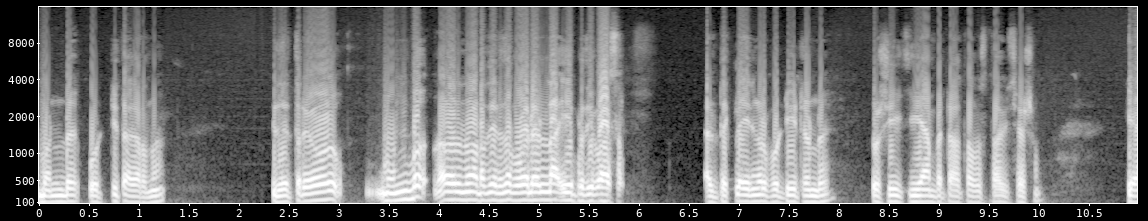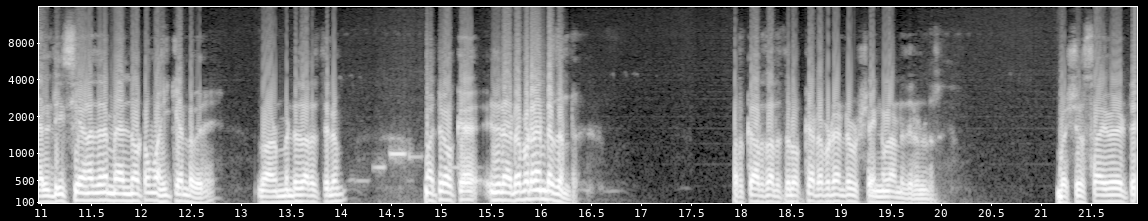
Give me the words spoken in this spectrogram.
ബണ്ട് പൊട്ടി തകർന്ന് ഇത് എത്രയോ മുമ്പ് നടന്നിരുന്ന പോലെയുള്ള ഈ പ്രതിഭാസം. ഇലക്ട്രിക് ലൈനുകൾ പൊട്ടിയിട്ടുണ്ട്. കൃഷി ചെയ്യാൻ പറ്റാത്ത അവസ്ഥ വിശേഷം. കെ എൽ ഡി സി ആണ് ഇതിനെ മേൽനോട്ടം വഹിക്കേണ്ടവര്. ഗവൺമെന്റ് തലത്തിലും മറ്റുമൊക്കെ ഇതിൽ ഇടപെടേണ്ടതുണ്ട്. സർക്കാർ തലത്തിലൊക്കെ ഇടപെടേണ്ട വിഷയങ്ങളാണ് ഇതിലുള്ളത്. ബഷീർ സാഹിബായിട്ട്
